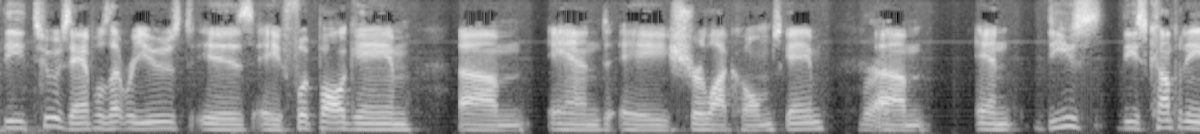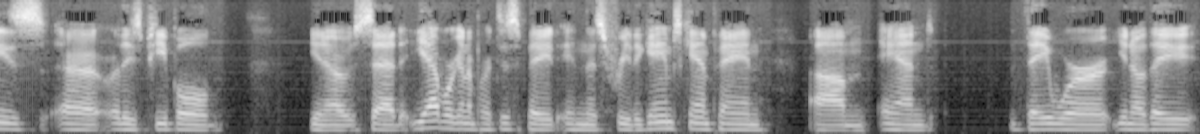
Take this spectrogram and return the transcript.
the two examples that were used is a football game um, and a Sherlock Holmes game. Right. Um, and these these companies uh, or these people, you know, said, "Yeah, we're going to participate in this free the games campaign," um, and they were, you know, they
